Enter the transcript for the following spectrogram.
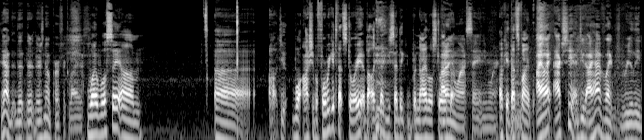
yeah th- th- there's no perfect life What I will say, um, uh, oh, dude. Well, actually, before we get to that story about like that, you said the benign little story. I don't about- even want to say it anymore Okay, that's fine. I like actually, dude. I have like really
